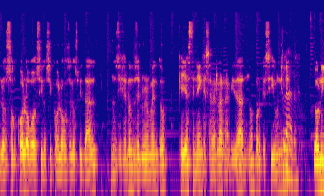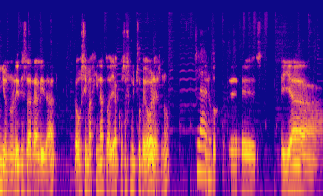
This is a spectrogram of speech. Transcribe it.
los oncólogos y los psicólogos del hospital nos dijeron desde el primer momento que ellas tenían que saber la realidad, ¿no? Porque si un niño, a un niño no le dices la realidad, luego se imagina todavía cosas mucho peores, ¿no? Claro. Entonces, ella,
